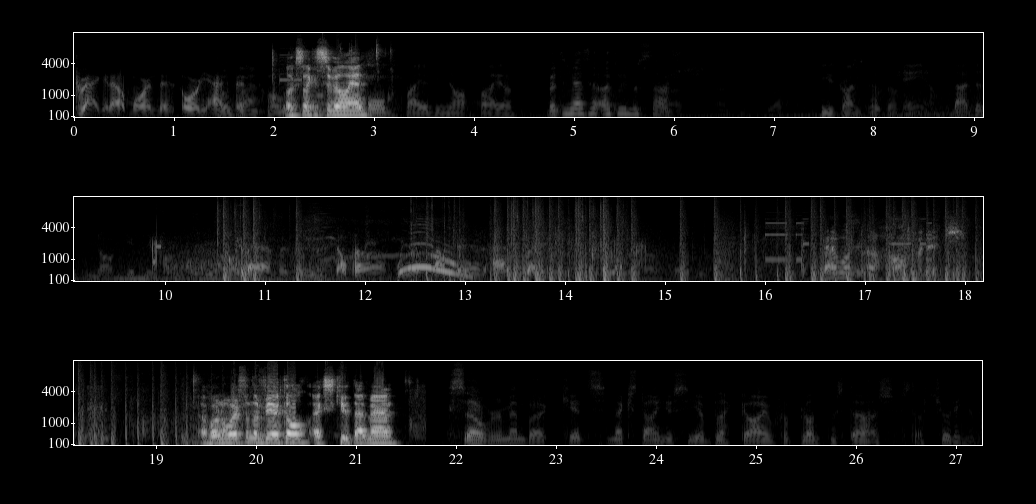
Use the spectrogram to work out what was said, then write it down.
drag it out more than it already has been. Looks like a civilian. Hold fire, do not fire. But he has an ugly mustache. He's driving towards us. That does not give you an excuse. Command, this is Delta. We are mounted and ready. That was a half an inch. Everyone away from the vehicle. Execute that man. So remember, kids, next time you see a black guy with a blonde mustache, start shooting him.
